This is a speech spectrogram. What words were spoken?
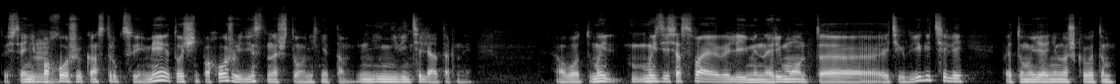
То есть они mm. похожую конструкцию имеют, очень похожую. Единственное, что у них нет там не вентиляторные. Вот. Мы, мы здесь осваивали именно ремонт э, этих двигателей, поэтому я немножко в этом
